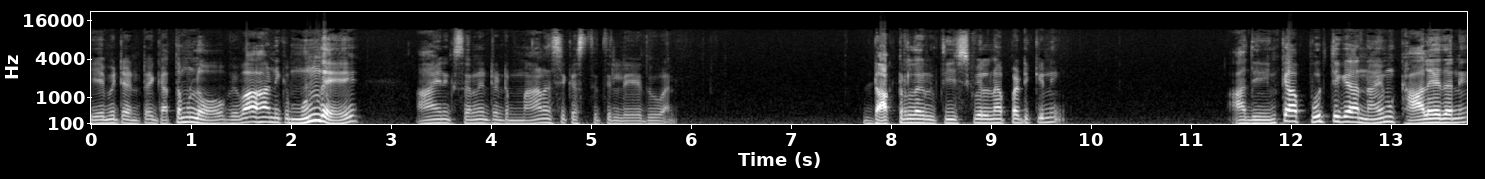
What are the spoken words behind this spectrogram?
ఏమిటంటే గతంలో వివాహానికి ముందే ఆయనకు సరైనటువంటి మానసిక స్థితి లేదు అని. డాక్టర్లకు తీసుకువెళ్ళినప్పటికీ అది ఇంకా పూర్తిగా నయం కాలేదని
